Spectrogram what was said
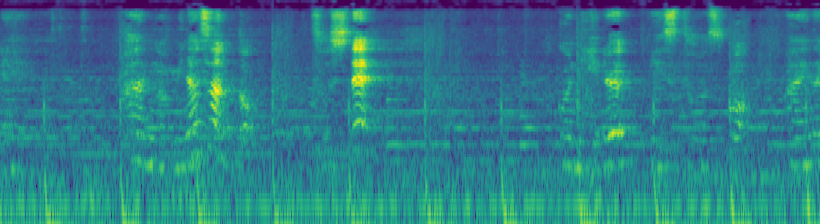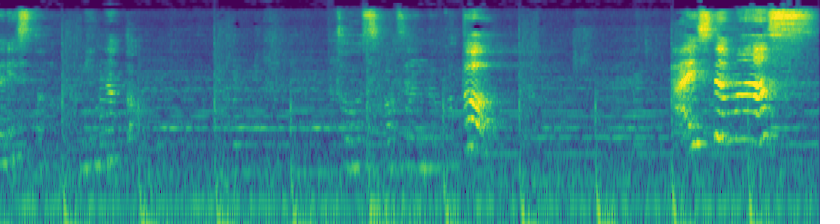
えーファンの皆さんとそしてここにいるミストースポファイナリストのみんなとトースポさんのことを愛してます。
